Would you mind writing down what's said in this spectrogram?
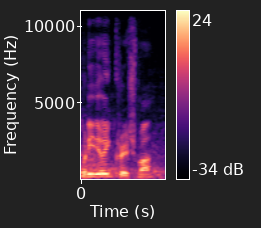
What are you doing, Krishma?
